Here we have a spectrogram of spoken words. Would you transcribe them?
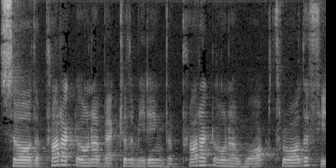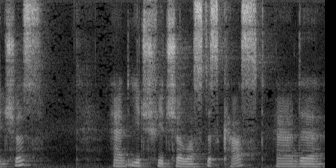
So the product owner, back to the meeting, the product owner walked through all the features and each feature was discussed and a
